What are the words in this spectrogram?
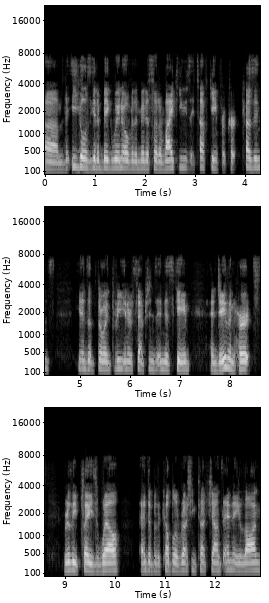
um, the Eagles get a big win over the Minnesota Vikings, a tough game for Kirk Cousins. He ends up throwing three interceptions in this game, and Jalen Hurts really plays well, ends up with a couple of rushing touchdowns and a long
